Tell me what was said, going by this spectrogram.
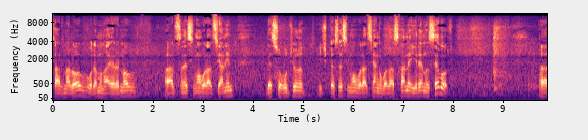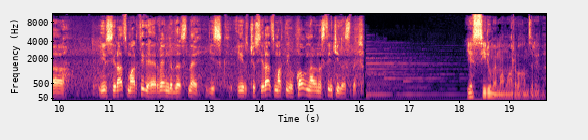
ծառնալով ուրեմն հայերենով հարցնես Սիմոն Վրացյանին դեսողությունը ինչպես է Սիմոն Վրացյանը պատասխանը իրեն որ իր սիրած մարդիկը հերվեն կդեսնե իսկ իր չսիրած մարդիկը կողնալ նստին չի դեսներ Ես սիրում եմ ամառվա անձրևը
